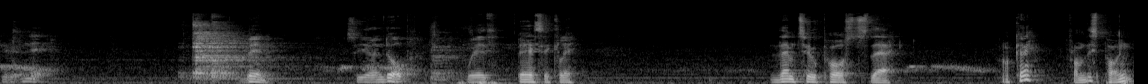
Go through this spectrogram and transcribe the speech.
give it a nip, bin. So you end up with basically them two posts there. Okay, from this point,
